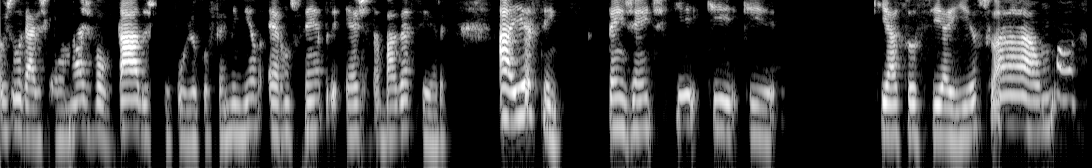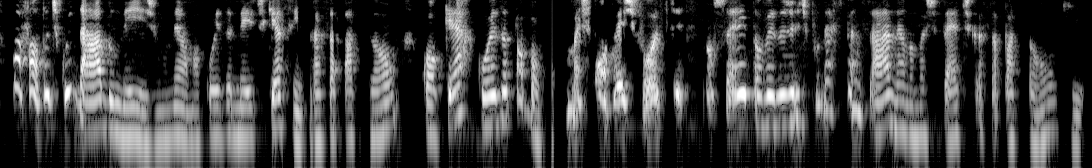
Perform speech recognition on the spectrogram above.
os lugares que eram mais voltados para o público feminino eram sempre esta bagaceira. Aí, assim, tem gente que, que, que, que associa isso a uma, uma falta de cuidado mesmo, né? Uma coisa meio de que assim, para sapatão, qualquer coisa tá bom. Mas talvez fosse, não sei, talvez a gente pudesse pensar, né, numa estética sapatão que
